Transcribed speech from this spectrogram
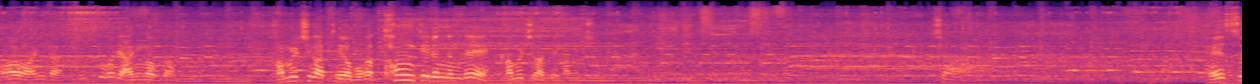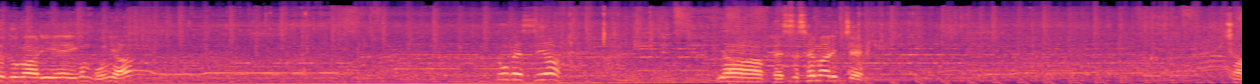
아, 아니다. 이 쏘가리 아닌가 보다. 가물치 같아요. 뭐가 텅 때렸는데, 가물치 같아요, 가물치. 베스 두 마리에 이건 뭐냐? 또 베스야? 야, 베스 세 마리째. 자,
